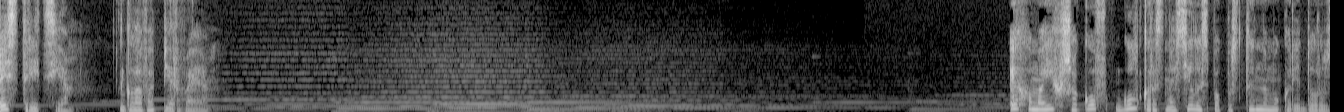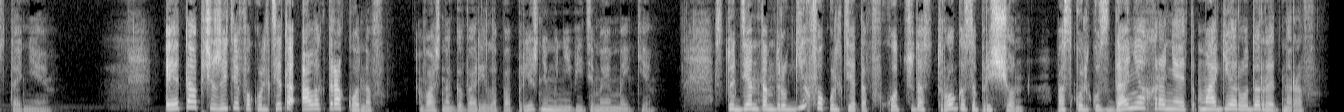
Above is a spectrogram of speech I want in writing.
Часть третья. Глава первая. Эхо моих шагов гулко разносилось по пустынному коридору здания. «Это общежитие факультета алых драконов», — важно говорила по-прежнему невидимая Мэгги. «Студентам других факультетов вход сюда строго запрещен, поскольку здание охраняет магия рода Реднеров.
